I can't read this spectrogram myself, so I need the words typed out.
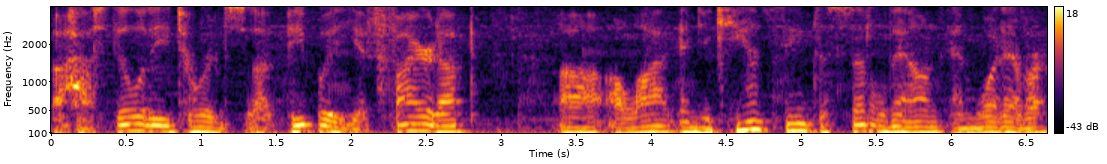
uh, hostility towards uh, people. You get fired up uh, a lot, and you can't seem to settle down and whatever.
